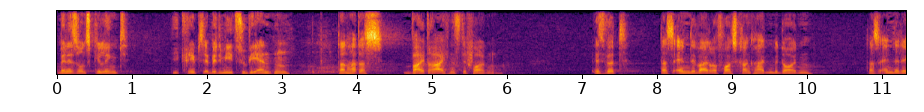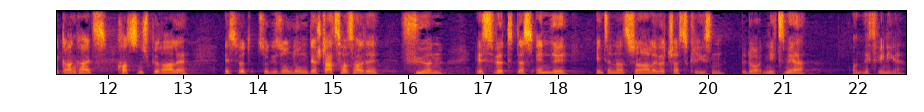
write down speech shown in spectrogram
wenn es uns gelingt, die Krebsepidemie zu beenden, dann hat das weitreichendste Folgen. Es wird das Ende weiterer Volkskrankheiten bedeuten, das Ende der Krankheitskostenspirale. Es wird zur Gesundung der Staatshaushalte führen. Es wird das Ende internationaler Wirtschaftskrisen bedeuten. Nichts mehr und nichts weniger.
